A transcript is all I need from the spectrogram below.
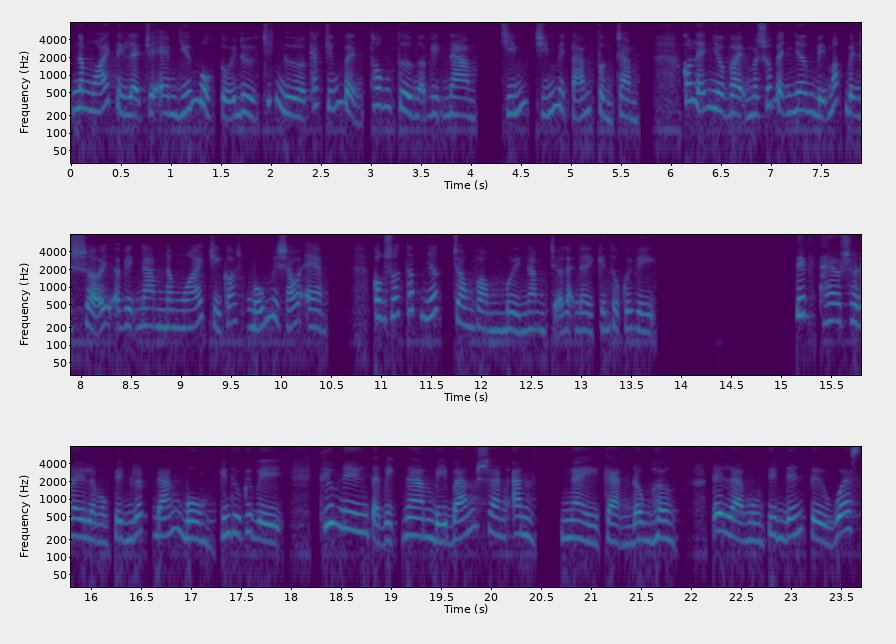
Năm ngoái, tỷ lệ trẻ em dưới 1 tuổi được chích ngừa các chứng bệnh thông thường ở Việt Nam chiếm 98%. Có lẽ nhờ vậy mà số bệnh nhân bị mắc bệnh sởi ở Việt Nam năm ngoái chỉ có 46 em, con số thấp nhất trong vòng 10 năm trở lại đây, kính thưa quý vị. Tiếp theo sau đây là một tin rất đáng buồn, kính thưa quý vị. Thiếu niên tại Việt Nam bị bán sang Anh ngày càng đông hơn. Đây là nguồn tin đến từ West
